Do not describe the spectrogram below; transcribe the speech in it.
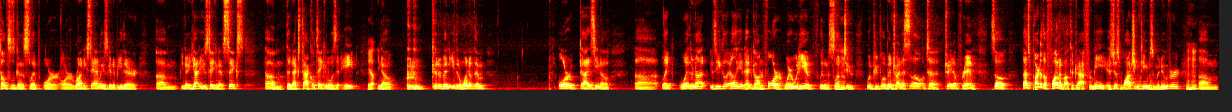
Tunsil's gonna slip or or Ronnie Stanley's gonna be there. Um, you know, you got he was taken at six. Um, the next tackle taken was at eight. Yep. You know, could have been either one of them or guys, you know, uh, like whether or not Ezekiel Elliott had gone four, where would he have been slipped to? Would people have been trying to sell to trade up for him? So that's part of the fun about the draft for me is just watching teams maneuver, um,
